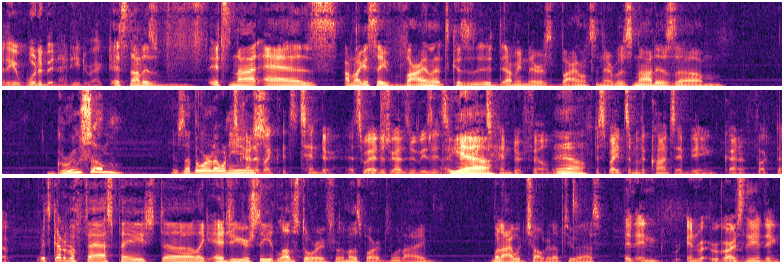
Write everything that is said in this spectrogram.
I think it would have been had he directed. it's not as it's not as I'm not gonna say violent because I mean there's violence in there, but it's not as um gruesome. Is that the word I want to use? kind of like it's tender. That's the way I describe this movie. Is it's a Yeah. very tender film, yeah, despite some of the content being kind of fucked up. it's kind of a fast paced, uh, like edge of your seat love story for the most part. What I what I would chalk it up to as. And, and in re- regards to the ending,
